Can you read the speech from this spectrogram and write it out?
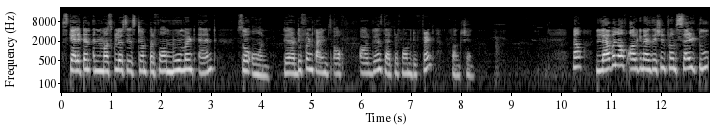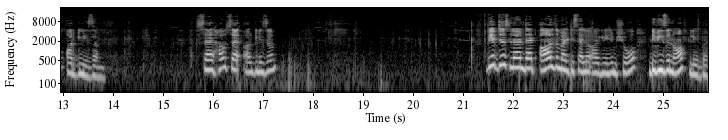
Skeleton and muscular system perform movement and so on. There are different kinds of organs that perform different function. Now, level of organization from cell to organism. Cell, how cell organism? We have just learned that all the multicellular organisms show division of labor.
